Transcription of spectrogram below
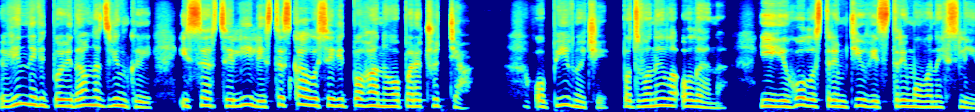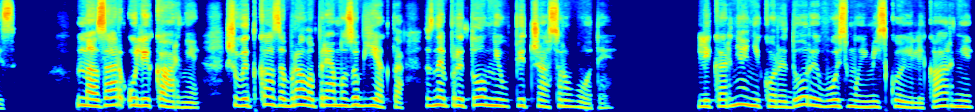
Він не відповідав на дзвінки, і серце Лілі стискалося від поганого перечуття. Опівночі подзвонила Олена. Її голос тремтів від стримуваних сліз. Назар у лікарні. Швидка забрала прямо з об'єкта, знепритомнів під час роботи. Лікарняні коридори восьмої міської лікарні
